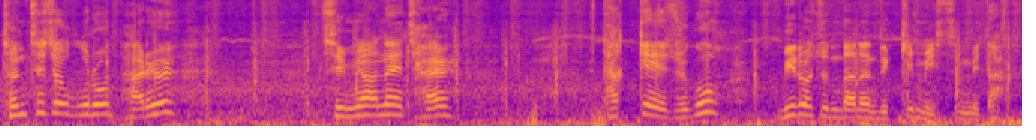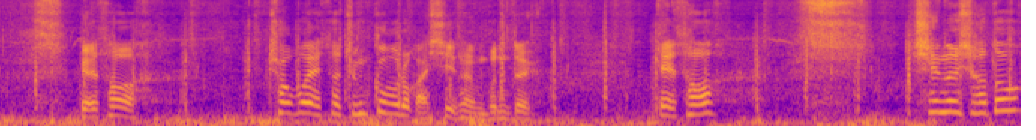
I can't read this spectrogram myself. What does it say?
전체적으로 발을 지면에 잘 닿게 해주고 밀어준다는 느낌이 있습니다. 그래서 초보에서 중급으로 가시는 분들께서 신으셔도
